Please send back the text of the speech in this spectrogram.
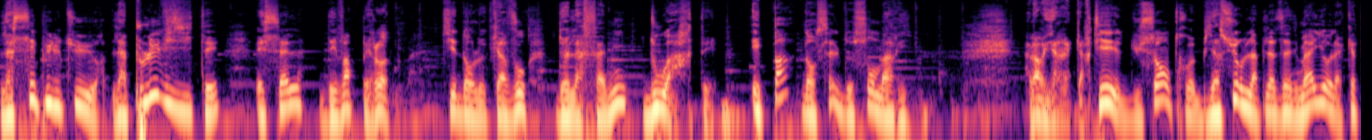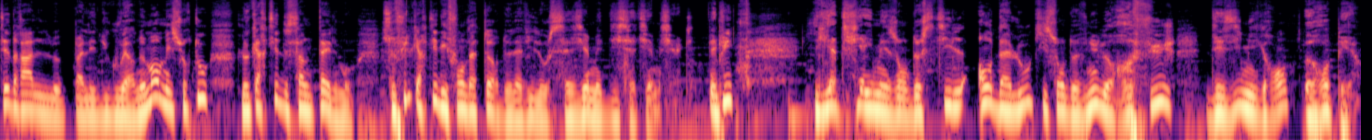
la sépulture la plus visitée est celle d'Eva Perón qui est dans le caveau de la famille Duarte, et pas dans celle de son mari. Alors il y a un quartier du centre, bien sûr la Plaza de Mayo, la cathédrale, le palais du gouvernement, mais surtout le quartier de San Telmo. Ce fut le quartier des fondateurs de la ville au XVIe et XVIIe siècle. Et puis, il y a de vieilles maisons de style andalou qui sont devenues le refuge des immigrants européens.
